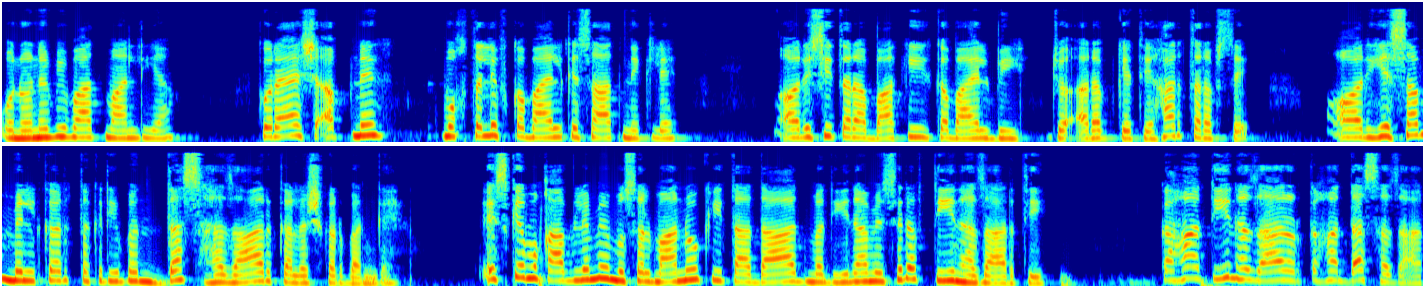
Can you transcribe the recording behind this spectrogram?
انہوں نے بھی بات مان لیا۔ قریش اپنے مختلف قبائل کے ساتھ نکلے اور اسی طرح باقی قبائل بھی جو ارب کے تھے ہر طرف سے اور یہ سب مل کر تقریباً دس ہزار کا لشکر بن گئے۔ اس کے مقابلے میں مسلمانوں کی تعداد مدینہ میں صرف تین ہزار تھی۔ کہاں تین ہزار اور کہاں دس ہزار؟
